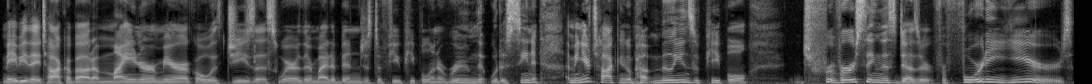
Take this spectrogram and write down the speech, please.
maybe they talk about a minor miracle with Jesus where there might have been just a few people in a room that would have seen it. I mean, you're talking about millions of people traversing this desert for 40 years,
